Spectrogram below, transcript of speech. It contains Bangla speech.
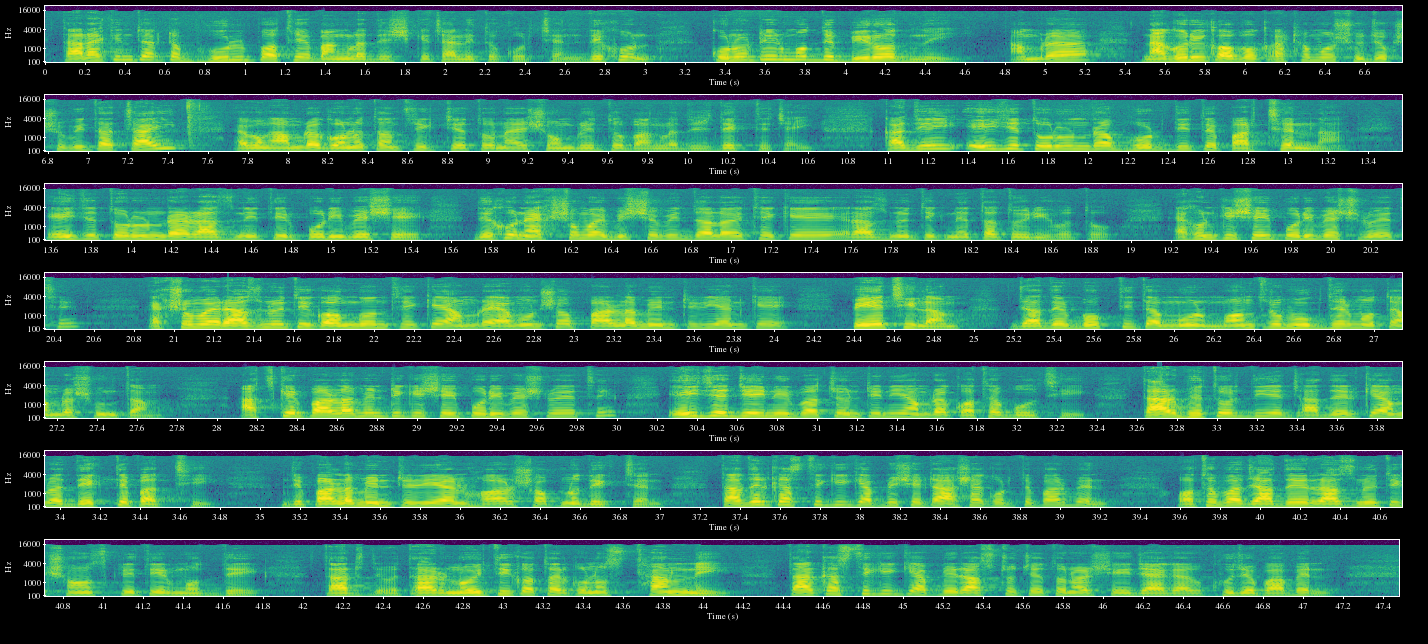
তারা কিন্তু একটা ভুল পথে বাংলাদেশকে চালিত করছেন। দেখুন, কোনোটির মধ্যে বিরোধ নেই। আমরা নাগরিক অবকাঠামো সুযোগ সুবিধা চাই এবং আমরা গণতান্ত্রিক চেতনায় সমৃদ্ধ বাংলাদেশ দেখতে চাই। কাজেই এই যে তরুণরা ভোট দিতে পারছেন না এই যে তরুণরা রাজনীতির পরিবেশে, দেখুন, একসময় বিশ্ববিদ্যালয় থেকে রাজনৈতিক নেতা তৈরি হতো। এখন কি সেই পরিবেশ রয়েছে? একসময় রাজনৈতিক অঙ্গন থেকে আমরা এমন সব পার্লামেন্টেরিয়ানকে পেয়েছিলাম, যাদের বক্তৃতা মন্ত্রমুগ্ধের মতো আমরা শুনতাম। আজকের পার্লামেন্টে কি সেই পরিবেশ রয়েছে? এই যে, যেই নির্বাচনটি নিয়ে আমরা কথা বলছি, তার ভেতর দিয়ে যাদেরকে আমরা দেখতে পাচ্ছি যে পার্লামেন্টেরিয়ান হওয়ার স্বপ্ন দেখছেন, তাদের কাছ থেকে কি আপনি সেটা আশা করতে পারবেন? অথবা যাদের রাজনৈতিক সংস্কৃতির মধ্যে তার তার নৈতিকতার কোনো স্থান নেই, তার কাছ থেকে কি আপনি রাষ্ট্রচেতনার সেই জায়গা খুঁজে পাবেন?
